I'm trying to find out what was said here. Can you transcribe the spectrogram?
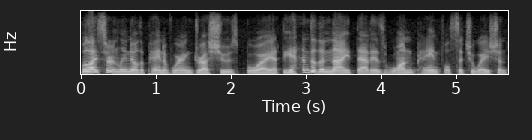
Well, I certainly know the pain of wearing dress shoes. Boy, at the end of the night, that is one painful situation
